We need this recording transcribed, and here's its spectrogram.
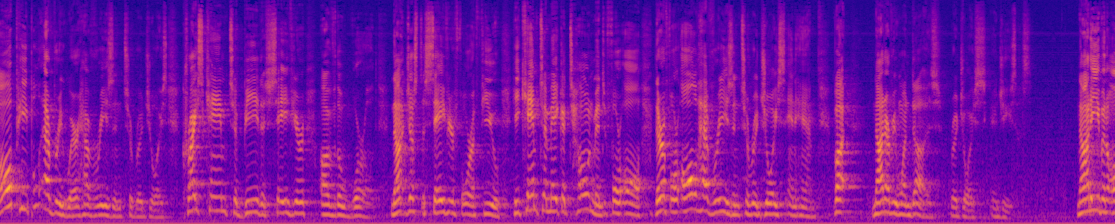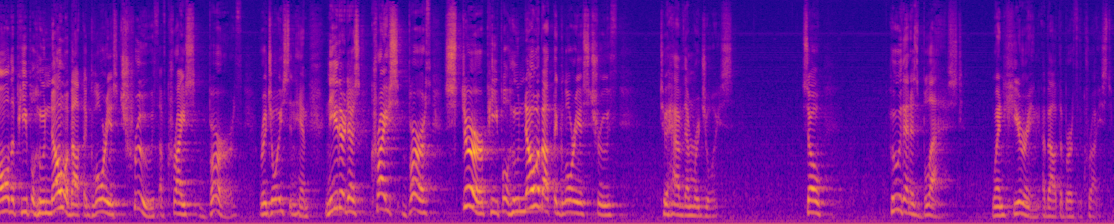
All people everywhere have reason to rejoice. Christ came to be the Savior of the world, not just a Savior for a few. He came to make atonement for all. Therefore, all have reason to rejoice in Him. But not everyone does rejoice in Jesus. Not even all the people who know about the glorious truth of Christ's birth rejoice in him. Neither does Christ's birth stir people who know about the glorious truth to have them rejoice. So, who then is blessed when hearing about the birth of Christ?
